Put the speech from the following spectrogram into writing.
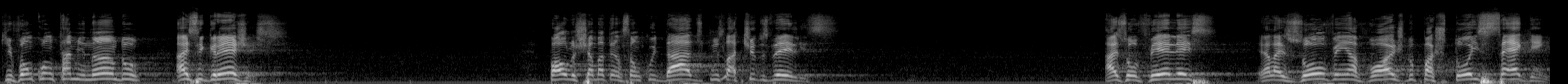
que vão contaminando as igrejas. Paulo chama atenção, cuidado com os latidos deles. As ovelhas, elas ouvem a voz do pastor e seguem,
